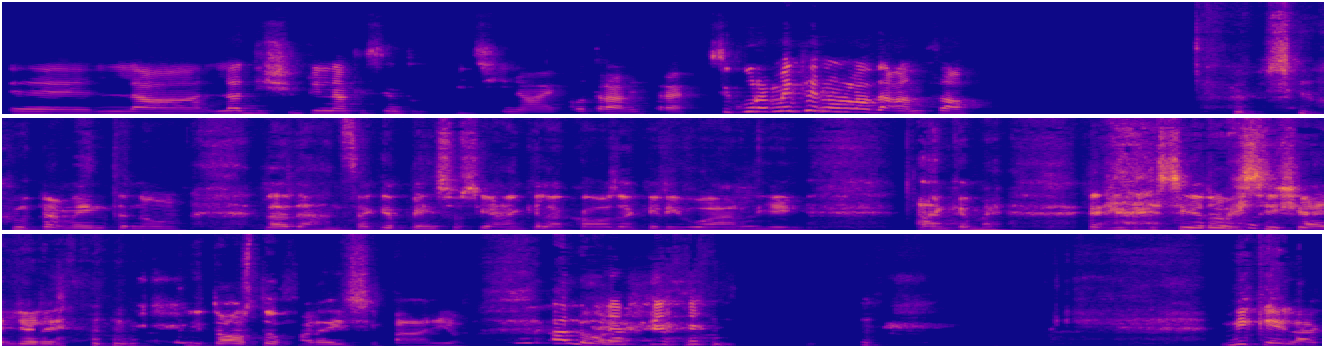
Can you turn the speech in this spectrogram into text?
eh, la, la, disciplina che sento più vicina, ecco, tra le tre. Sicuramente non la danza. Sicuramente non la danza, che penso sia anche la cosa che riguardi anche me. Se io dovessi scegliere, piuttosto farei il sipario. Allora, Michela,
